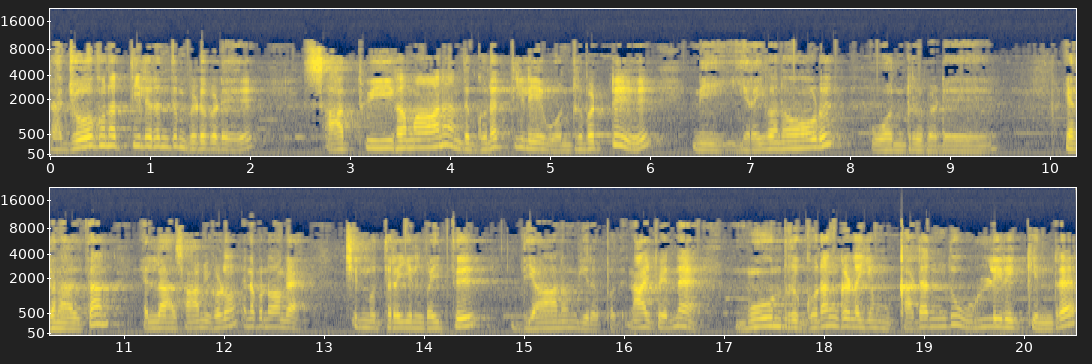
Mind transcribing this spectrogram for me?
ரஜோகுணத்திலிருந்தும் விடுபடு சாத்வீகமான அந்த குணத்திலே ஒன்றுபட்டு நீ இறைவனோடு ஒன்றுபடு. இதனால்தான் எல்லா சாமிகளும் என்ன பண்ணுவாங்க? சின்முத்திரையில் வைத்து தியானம் இருப்பது. நான் இப்ப என்ன? மூன்று குணங்களையும் கடந்து உள்ளிருக்கின்ற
